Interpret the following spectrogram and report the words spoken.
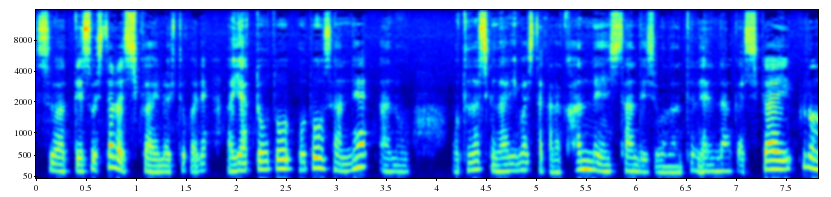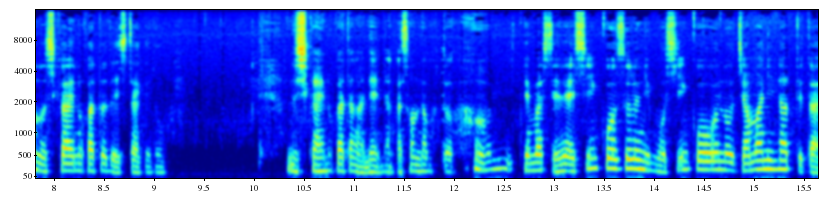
座って、そしたら司会の人がね、あ、やっとお父さんね、あの、おとなしくなりましたから観念したんでしょうなんてね、なんか司会、プロの司会の方でしたけど、司会の方がね、なんかそんなこと 言ってましてね、進行するにも進行の邪魔になってた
